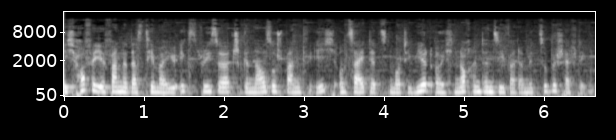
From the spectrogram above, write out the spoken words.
Ich hoffe, ihr fandet das Thema UX Research genauso spannend wie ich und seid jetzt motiviert, euch noch intensiver damit zu beschäftigen.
